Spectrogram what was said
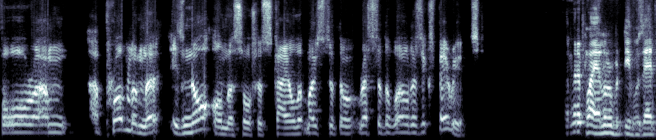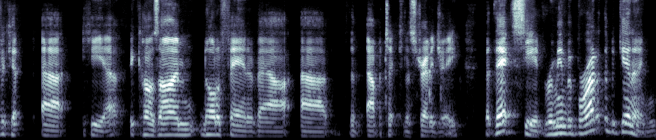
for um, a problem that is not on the sort of scale that most of the rest of the world has experienced. I'm going to play a little bit devil's advocate uh, here because I'm not a fan of our, uh, the, our particular strategy. But that said, remember right at the beginning,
